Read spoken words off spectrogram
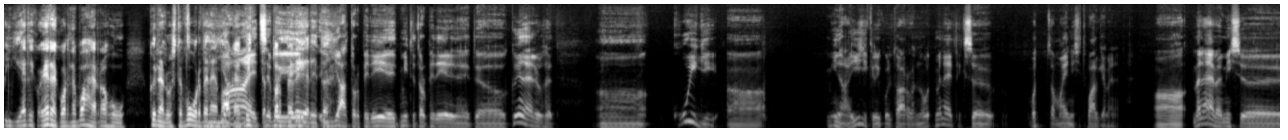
mingi järjekordne vaherahu kõneluste voor Venemaaga, et mitte torpedeerida. jaa, torpedeerida, mitte torpedeerida need äh, kõnelused uh,, kuigi mina isiklikult arvan, no vot me näiteks vot sa mainisid Valgevenet me näeme, mis uh,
